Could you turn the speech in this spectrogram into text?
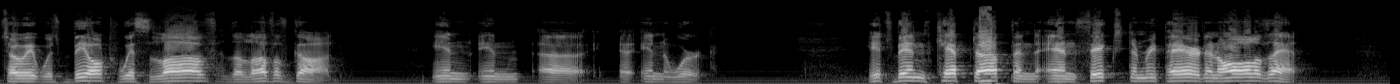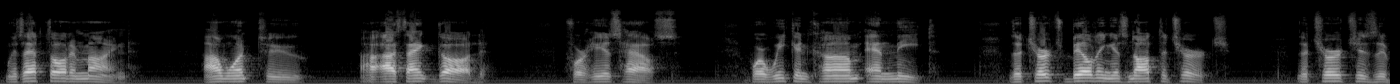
So it was built with love, the love of God, in, in, uh, uh, in the work. It's been kept up and, and fixed and repaired and all of that. With that thought in mind, I want to, I thank God for His house where we can come and meet. The church building is not the church. The church is, the,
